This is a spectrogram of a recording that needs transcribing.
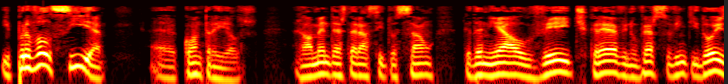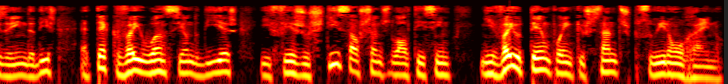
e prevalecia uh, contra eles. Realmente esta era a situação que Daniel vê e descreve no verso 22 ainda diz, até que veio o ancião de dias e fez justiça aos santos do Altíssimo e veio o tempo em que os santos possuíram o reino.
